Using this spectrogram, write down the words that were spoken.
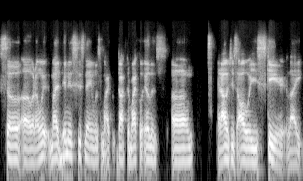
So uh, when I went, my dentist, his name was Michael, Dr. Michael Ellis, um, and I was just always scared, like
